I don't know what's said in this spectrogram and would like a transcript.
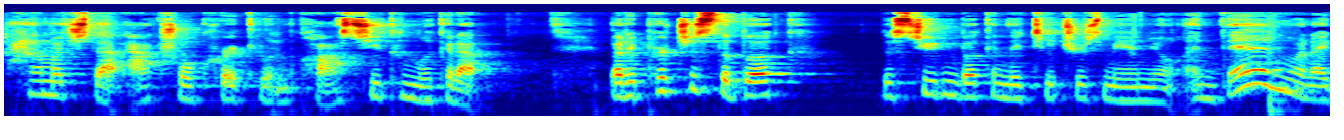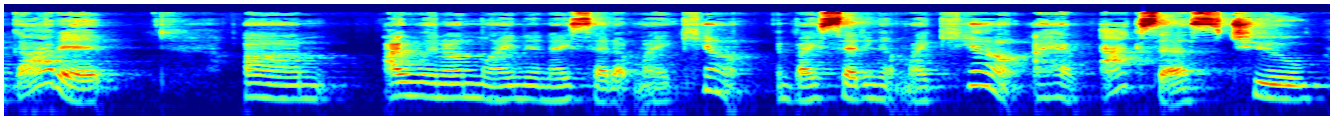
how much that actual curriculum costs. You can look it up. But I purchased the book, the student book, and the teacher's manual. And then when I got it, um, I went online and I set up my account. And by setting up my account, I have access to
